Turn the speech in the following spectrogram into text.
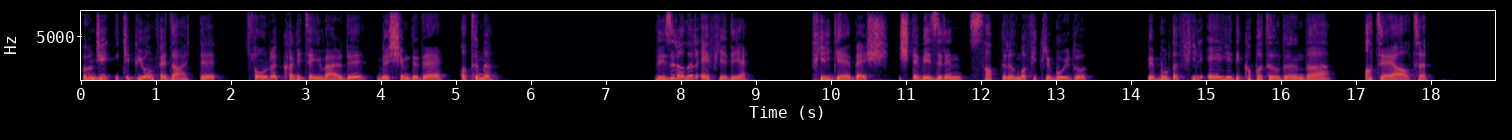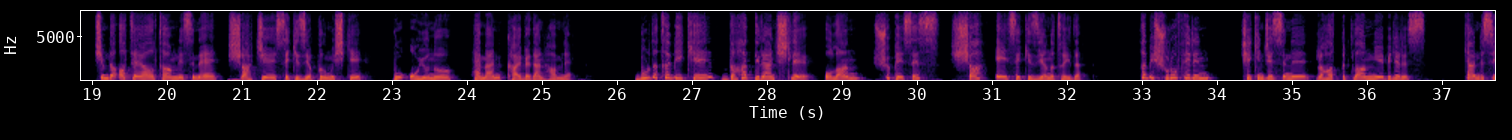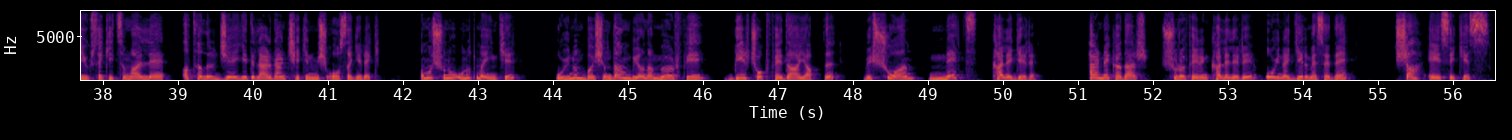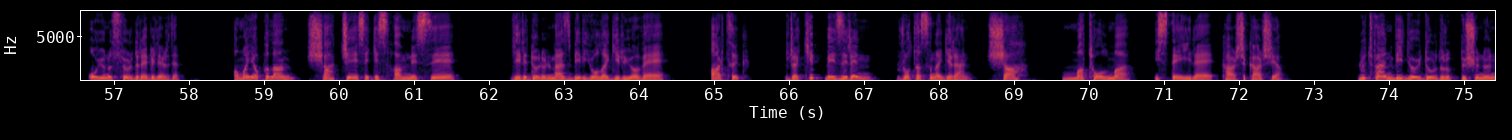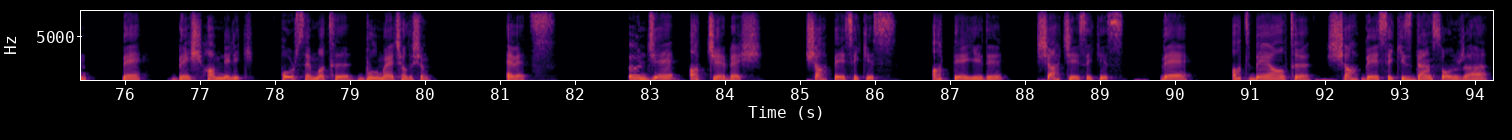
Önce iki piyon feda etti, sonra kaliteyi verdi ve şimdi de atını. Vezir alır F7'ye. Fil G5, işte vezirin saptırılma fikri buydu. Ve burada fil E7 kapatıldığında at E6. Şimdi at E6 hamlesine şah C8 yapılmış ki bu oyunu hemen kaybeden hamle. Burada tabii ki daha dirençli olan şüphesiz şah E8 yanıtıydı. Tabii Şurufer'in çekincesini rahatlıkla anlayabiliriz. Kendisi yüksek ihtimalle at alır C7'lerden çekinmiş olsa gerek. Ama şunu unutmayın ki oyunun başından bu yana Murphy birçok feda yaptı ve şu an net kale geri. Her ne kadar Şurufer'in kaleleri oyuna girmese de Şah E8 oyunu sürdürebilirdi. Ama yapılan Şah C8 hamlesi geri dönülmez bir yola giriyor ve artık rakip vezirin rotasına giren Şah mat olma isteğiyle karşı karşıya. Lütfen videoyu durdurup düşünün ve 5 hamlelik force matı bulmaya çalışın. Evet. Önce at C5, şah B8, at D7, şah C8 ve at B6, şah B8'den sonra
